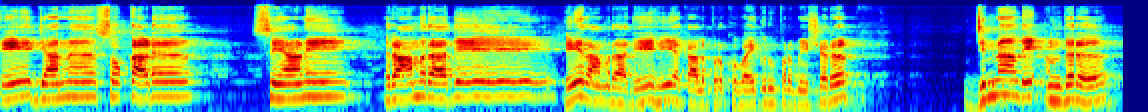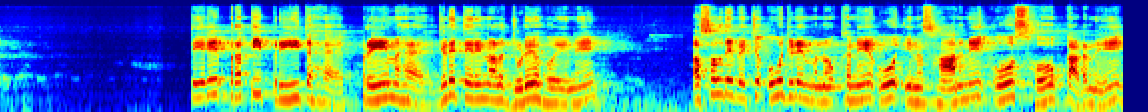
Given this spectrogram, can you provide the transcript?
ਤੇ ਜਨ ਸੋ ਘੜ ਸਿਆਣੇ RAM ਰਾਜੇ। हे RAM ਰਾਜੇ हे ਅਕਾਲ ਪੁਰਖ ਵਾਹਿਗੁਰੂ ਪਰਮੇਸ਼ਰ, ਜਿਨ੍ਹਾਂ ਦੇ ਅੰਦਰ ਤੇਰੇ ਪ੍ਰਤੀ ਪ੍ਰੀਤ ਹੈ, ਪ੍ਰੇਮ ਹੈ, ਜਿਹੜੇ ਤੇਰੇ ਨਾਲ ਜੁੜੇ ਹੋਏ ਨੇ ਅਸਲ ਦੇ ਵਿੱਚ ਉਹ ਜਿਹੜੇ ਮਨੁੱਖ ਨੇ, ਉਹ ਇਨਸਾਨ ਨੇ, ਉਹ ਸੋ ਘੜ ਨੇ।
